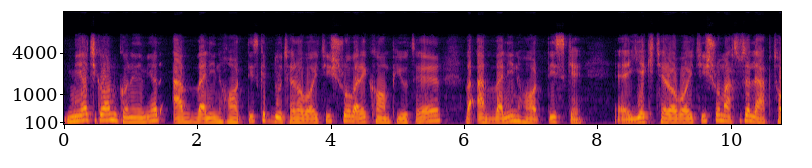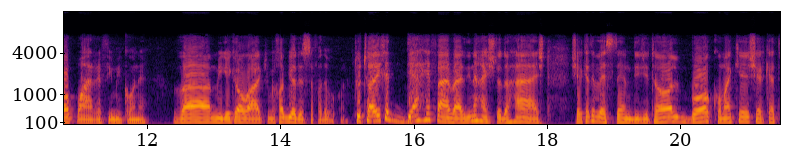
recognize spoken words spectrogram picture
میاد چیکار می‌کنه؟ میاد اولین هارد دیسک دو ترابایتیش رو برای کامپیوتر و اولین هارد دیسک یک ترابایتیش رو مخصوص لپتاپ معرفی می‌کنه. و میگه که آقا هر کی می‌خواد بیاد استفاده بکنه. تو تاریخ ده فروردین 88 شرکت وسترن دیجیتال با کمک شرکت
